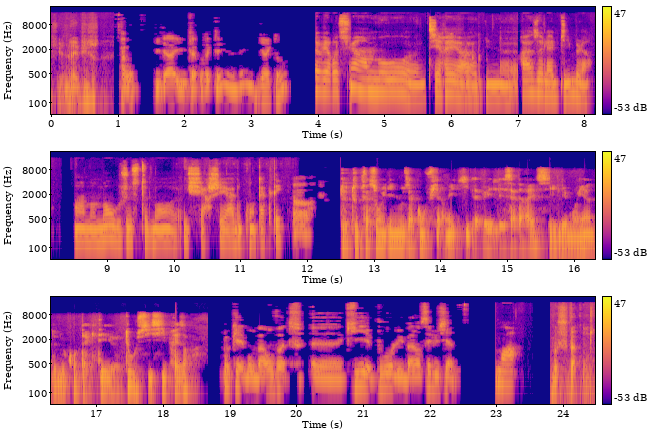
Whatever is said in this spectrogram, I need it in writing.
si je ne m'abuse. Ah bon? Ida il t'a contacté euh, directement? J'avais reçu un mot euh, tiré euh, d'une phrase de la Bible à un moment où justement euh, il cherchait à nous contacter. Ah De toute façon, il nous a confirmé qu'il avait les adresses et les moyens de nous contacter tous ici présents. Ok bon bah on vote. Euh, qui est pour lui balancer Luciane? Moi, Moi je suis pas contre.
